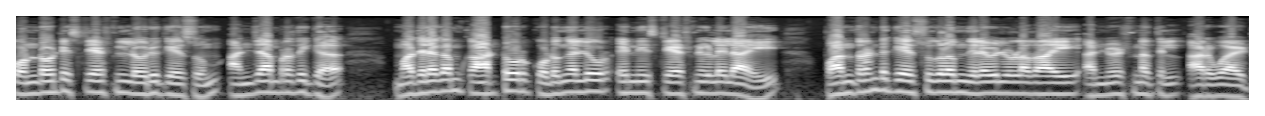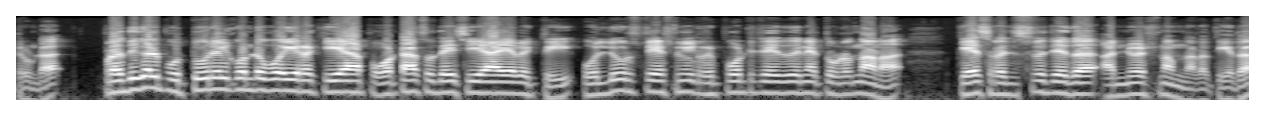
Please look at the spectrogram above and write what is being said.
കൊണ്ടോട്ടി സ്റ്റേഷനിൽ ഒരു കേസും അഞ്ചാം പ്രതിക്ക് മതിലകം കാട്ടൂർ കൊടുങ്ങല്ലൂർ എന്നീ സ്റ്റേഷനുകളിലായി പന്ത്രണ്ട് കേസുകളും നിലവിലുള്ളതായി അന്വേഷണത്തിൽ അറിവായിട്ടുണ്ട്. പ്രതികൾ പുത്തൂരിൽ കൊണ്ടുപോയി ഇറക്കിയ പോട്ട സ്വദേശിയായ വ്യക്തി ഒല്ലൂർ സ്റ്റേഷനിൽ റിപ്പോർട്ട് ചെയ്തതിനെ തുടർന്നാണ് കേസ് രജിസ്റ്റർ ചെയ്ത് അന്വേഷണം നടത്തിയത്.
